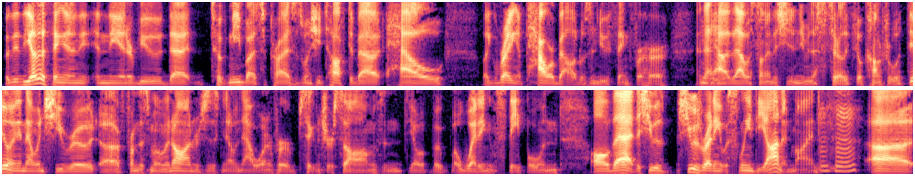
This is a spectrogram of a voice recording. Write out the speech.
But the, the other thing in the, in the interview that took me by surprise is when she talked about how like writing a power ballad was a new thing for her, and that mm-hmm. how that was something that she didn't even necessarily feel comfortable with doing. And that when she wrote uh, "From This Moment On," which is you know now one of her signature songs, and you know a, a wedding staple and all that, that she was she was writing it with Celine Dion in mind. Mm-hmm. Uh,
